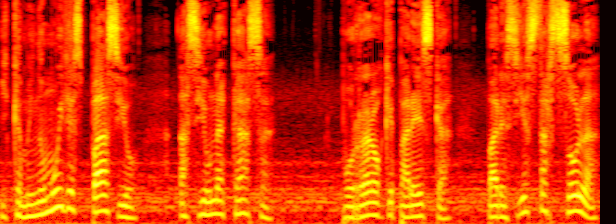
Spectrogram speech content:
y caminó muy despacio hacia una casa. Por raro que parezca, parecía estar sola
